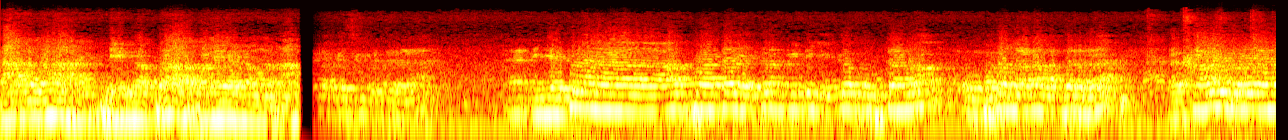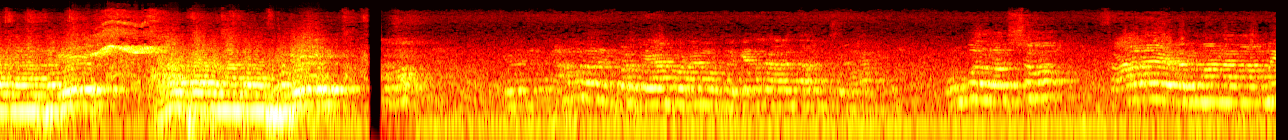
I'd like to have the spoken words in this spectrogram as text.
நாங்கெல்லாம் இப்ப எங்க அப்பா பழையவங்க நீங்க எத்தனை ஆர்ப்பாட்டம் எத்தனை மீட்டிங் எங்க கூப்பிட்டாலும் முதல் நாளா வந்துடுறேன். காலை சரி ஆர்ப்பாட்டமாக இருந்தாலும் சரி. காமராஜர் படத்தை ஏன் போட்டாங்க ஒருத்தர் கேட்டதால இருந்து ஆரம்பிச்சிருக்கேன். ஒன்பது வருஷம் சாராய வருமானம் இல்லாம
